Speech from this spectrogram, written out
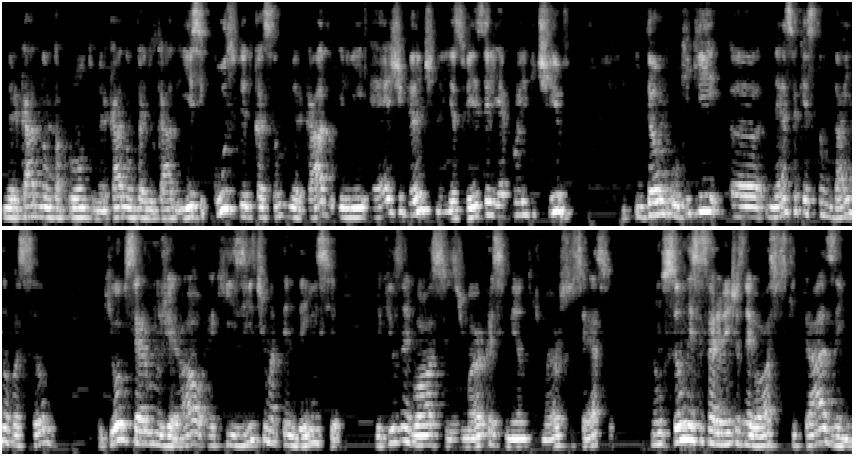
O mercado não está pronto, o mercado não está educado. E esse custo de educação do mercado, ele é gigante, né? E às vezes ele é proibitivo. Então, o que, que uh, nessa questão da inovação, o que eu observo no geral é que existe uma tendência de que os negócios de maior crescimento, de maior sucesso, não são necessariamente os negócios que trazem,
